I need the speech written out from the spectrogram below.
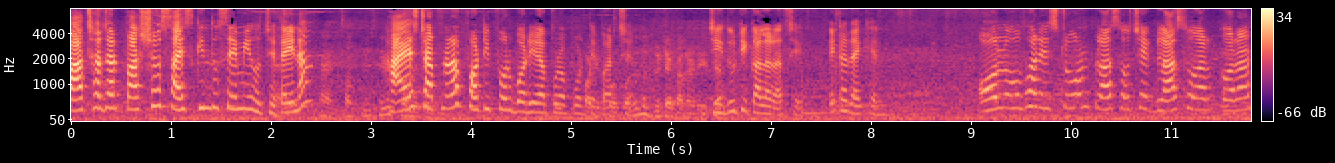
পাঁচ হাজার পাঁচশো। সাইজ কিন্তু সেমই হচ্ছে তাই না? হাইয়েস্ট আপনারা ফর্টি ফোর বডির আপুরা পড়তে পারছেন। জি দুটি কালার আছে। এটা দেখেন। অল ওভার স্টোন প্লাস হচ্ছে গ্লাস ওয়ার্ক করার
